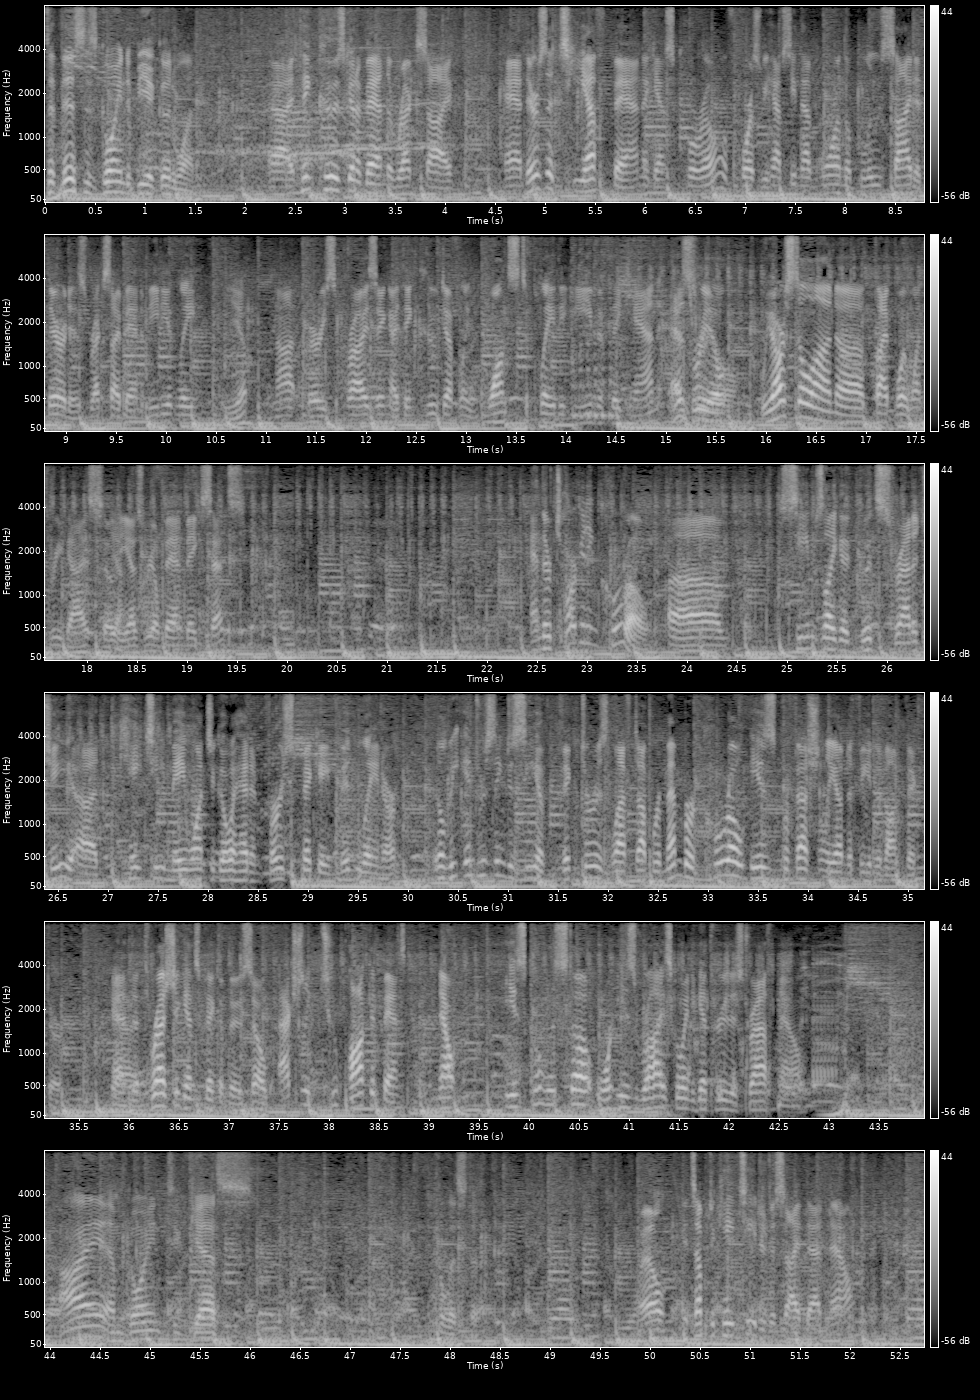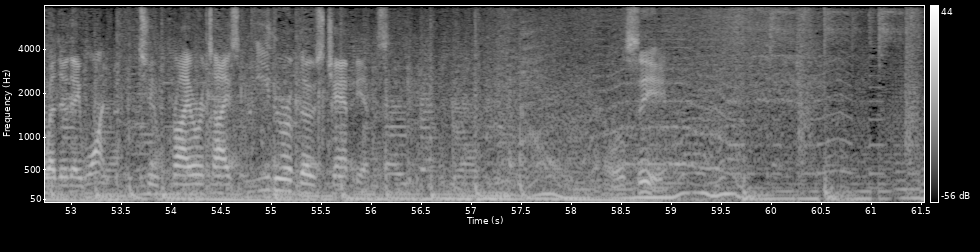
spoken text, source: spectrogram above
that this is going to be a good one. Uh, I think KOO's going to ban the Rek'Sai. And there's a TF ban against Kuro. Of course, we have seen that more on the blue side. And there it is, Rek'Sai banned immediately. Yep. Not very surprising. I think KOO definitely wants to play the Eve if they can. Ezreal. Ezreal. We are still on uh, 5.13, guys, so Yeah. the Ezreal ban makes sense. And they're targeting Kuro. Uh, seems like a good strategy. Uh, KT may want to go ahead and first pick a mid laner. It'll be interesting to see if Viktor is left up. Remember, Kuro is professionally undefeated on Viktor. And the Thresh against Piccaboo. So actually two pocket bans. Now, is Kalista or is Ryze going to get through this draft now? I am going to guess Kalista. Well, it's up to KT to decide that now, whether they want to prioritize either of those champions. We'll see.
